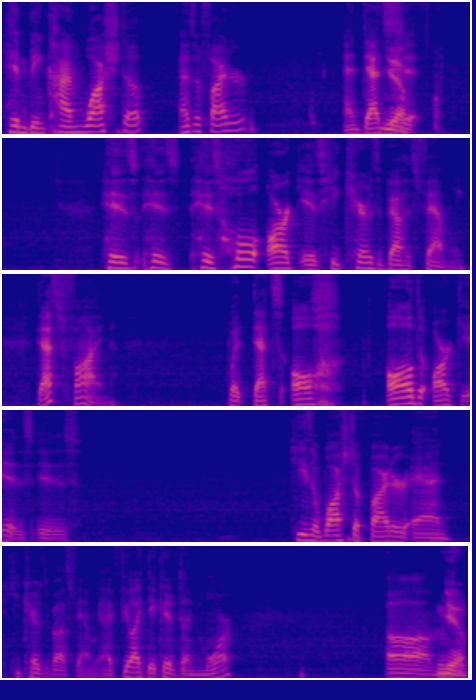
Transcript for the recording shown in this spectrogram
him being kind of washed up as a fighter, and that's Yeah. it. His his his whole arc is he cares about his family. That's fine, but that's all. All the arc is is he's a washed up fighter and he cares about his family. I feel like they could have done more. Um, Yeah.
